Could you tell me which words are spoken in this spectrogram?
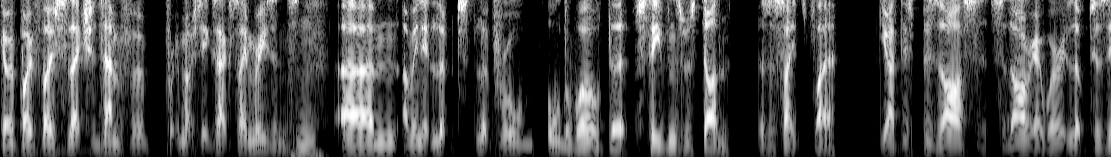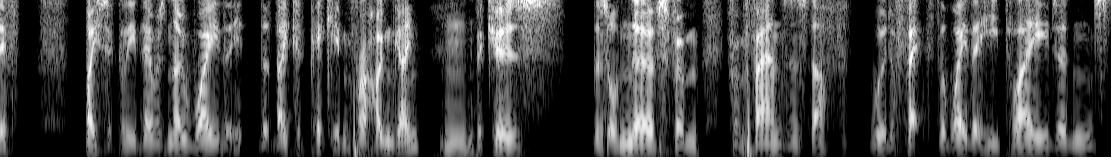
go with both those selections and for pretty much the exact same reasons. Um, I mean, it looked looked for all all the world that Stephens was done as a Saints player. You had this bizarre s- scenario where it looked as if basically there was no way that that they could pick him for a home game Mm. because the sort of nerves from from fans and stuff would affect the way that he played and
